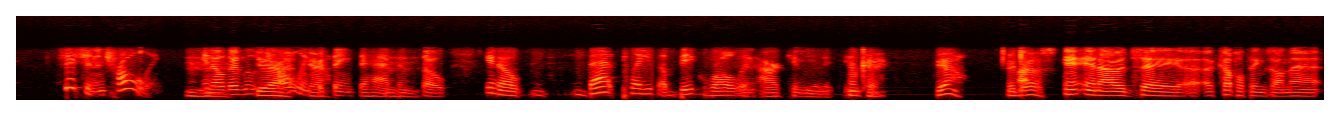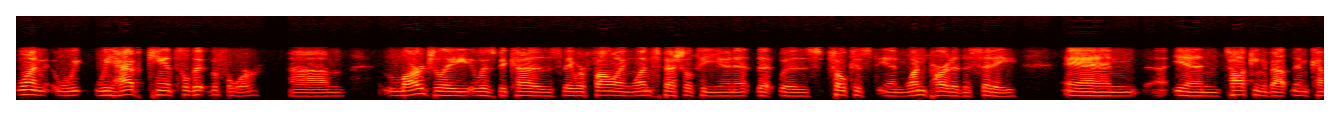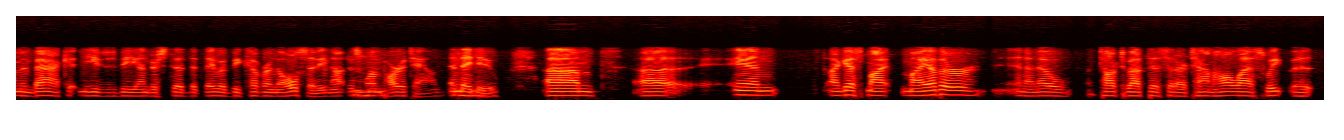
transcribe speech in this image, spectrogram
fishing and trolling. You know, mhm. they're little Yeah, trolling yeah. for things to happen. Mhm. So, you know, that plays a big role in our community. Okay. Yeah, it I- does. And, and I would say a, a couple things on that. One, we we have canceled it before. Um, largely, it was because they were following one specialty unit that was focused in one part of the city, and uh, in talking about them coming back, it needed to be understood that they would be covering the whole city, not just one Mhm. part of town, and they Mhm. do. Um, uh, and I guess my my other, and I know I talked about this at our town hall last week, but it,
